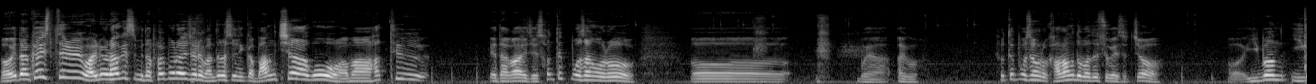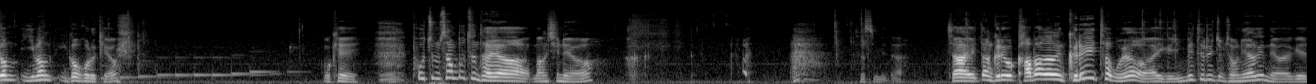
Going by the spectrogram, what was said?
어, 일단 퀘스트를 완료를 하겠습니다. 펄버라이저를 만들었으니까 망치하고 아마 하트에다가 이제 선택 보상으로 어 뭐야 아이고. 선택 보상으로 가방도 받을 수가 있었죠 어 이번 이건 이망 이거 고를게요. 오케이. 포춤 3붙은 다이아 망치네요. 좋습니다. 자 일단 그리고 가방은 그레이터고요. 아 이거 인벤토리 좀 정리하겠네요. 이게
